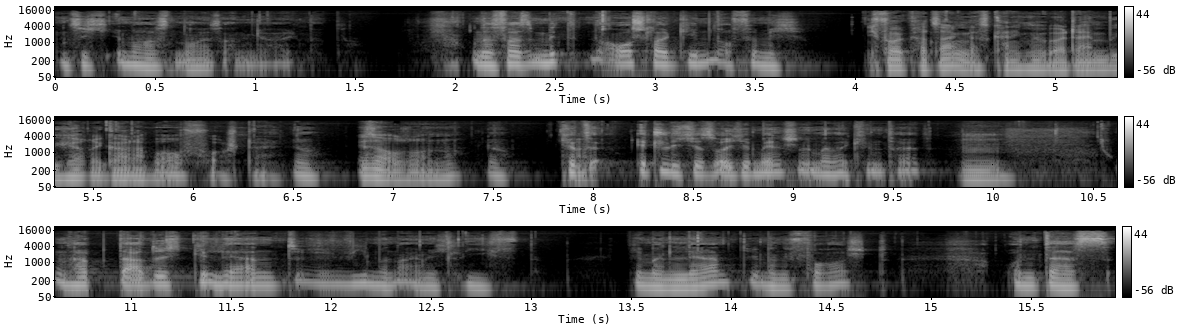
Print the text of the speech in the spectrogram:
und sich immer was Neues angeeignet. Und das war mit ausschlaggebend auch für mich. Ich wollte gerade sagen, das kann ich mir bei deinem Bücherregal aber auch vorstellen. Ja. Ist auch so, ne? Ja. Ich hatte etliche solche Menschen in meiner Kindheit Mhm. und habe dadurch gelernt, wie man eigentlich liest, wie man lernt, wie man forscht und dass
